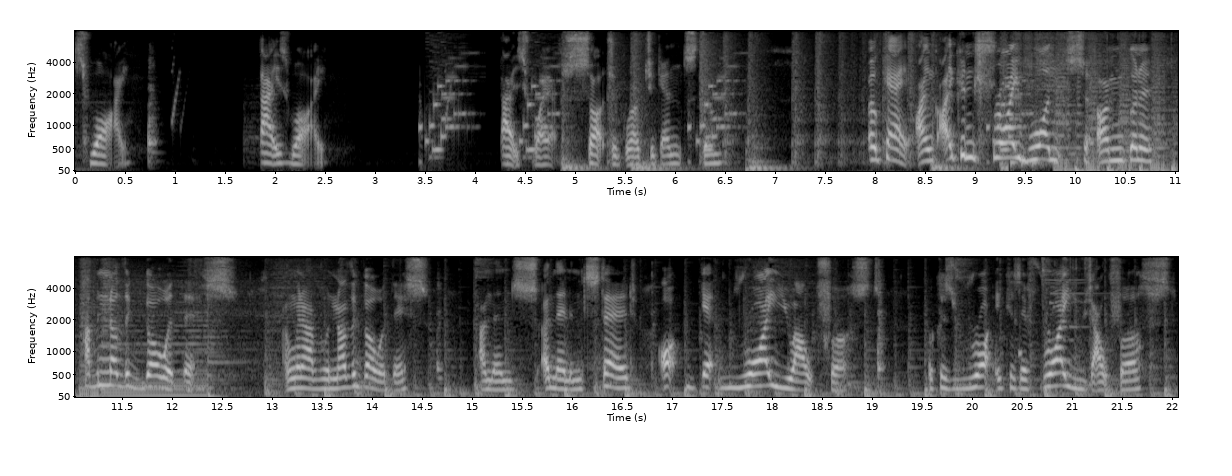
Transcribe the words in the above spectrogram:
That's why. That is why. That is why I have such a grudge against them. Okay, I, I can try once. I'm gonna have another go at this. I'm gonna have another go at this, and then and then instead I'll get Ryu out first because right because if Ryu's out first,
